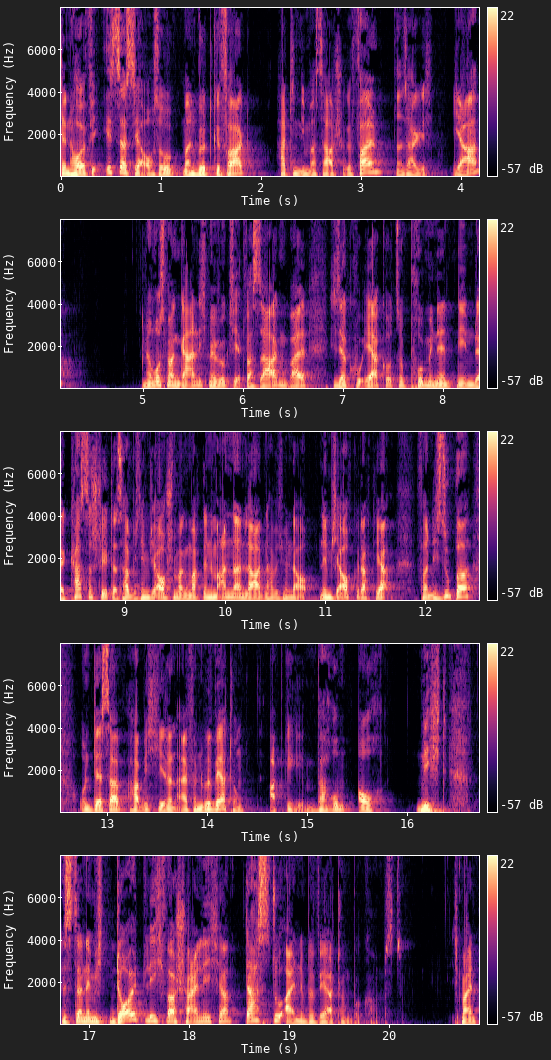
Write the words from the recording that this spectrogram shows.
Denn häufig ist das ja auch so, man wird gefragt, hat Ihnen die Massage gefallen? Dann sage ich ja. Und da muss man gar nicht mehr wirklich etwas sagen, weil dieser QR-Code so prominent neben der Kasse steht. Das habe ich nämlich auch schon mal gemacht. In einem anderen Laden habe ich mir da nämlich auch gedacht, ja, fand ich super. Und deshalb habe ich hier dann einfach eine Bewertung abgegeben. Warum auch nicht? Es ist dann nämlich deutlich wahrscheinlicher, dass du eine Bewertung bekommst. Ich meine,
